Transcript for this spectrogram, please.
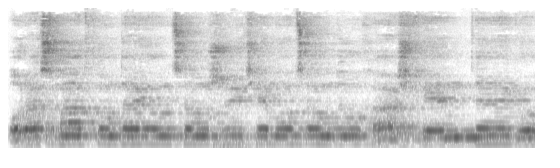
oraz Matką dającą życie mocą Ducha Świętego.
